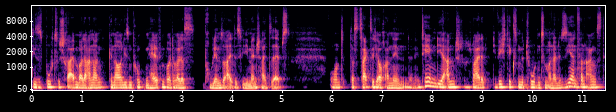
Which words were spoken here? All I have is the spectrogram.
dieses Buch zu schreiben, weil er anderen genau in diesen Punkten helfen wollte, weil das Problem so alt ist wie die Menschheit selbst. Und das zeigt sich auch an den, an den Themen, die er anschneidet, die wichtigsten Methoden zum Analysieren von Angst,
